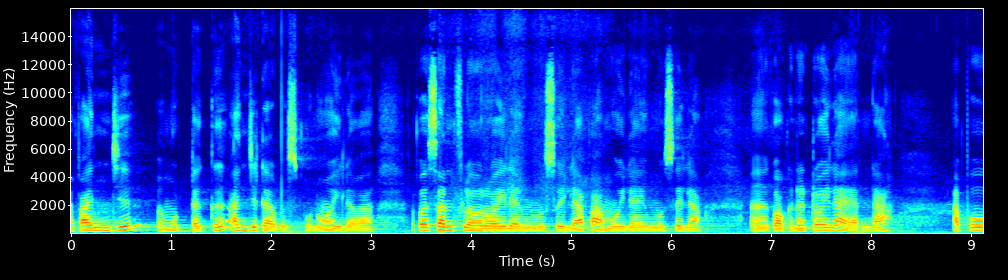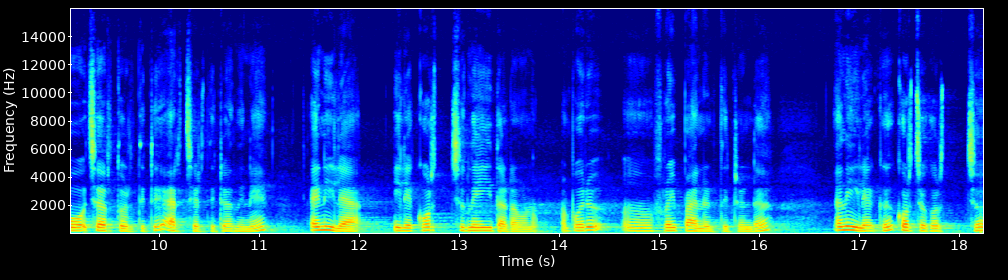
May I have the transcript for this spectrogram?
അപ്പോൾ അഞ്ച് മുട്ടക്ക് അഞ്ച് ടേബിൾ സ്പൂൺ ഓയിലവാ അപ്പോൾ സൺഫ്ലവർ ഓയിൽ ആയെങ്കിൽ മുസില്ല പാം ഓയിൽ ആയെങ്കിൽ മുസില്ല കോക്കനട്ട് ഓയിൽ ആയറണ്ട അപ്പോൾ ചേർത്ത് കൊടുത്തിട്ട് അരച്ചെടുത്തിട്ട് അതിന് ഇനിയില്ല ഇല കുറച്ച് നെയ്യ് തടവണം. അപ്പോൾ ഒരു ഫ്രൈ പാൻ എടുത്തിട്ടുണ്ട്. ഇനിയിലേക്ക് കുറച്ച് കുറച്ച്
